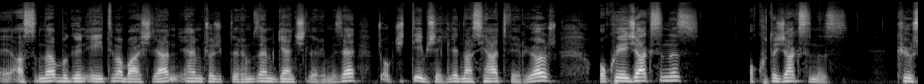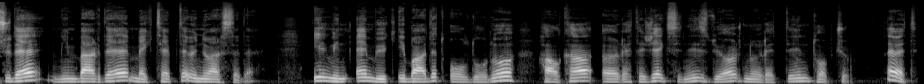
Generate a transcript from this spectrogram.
e, aslında bugün eğitime başlayan hem çocuklarımıza hem gençlerimize çok ciddi bir şekilde nasihat veriyor. Okuyacaksınız, okutacaksınız. Kürsüde, minberde, mektepte ve üniversitede. İlmin en büyük ibadet olduğunu halka öğreteceksiniz diyor Nurettin Topçu. Evet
